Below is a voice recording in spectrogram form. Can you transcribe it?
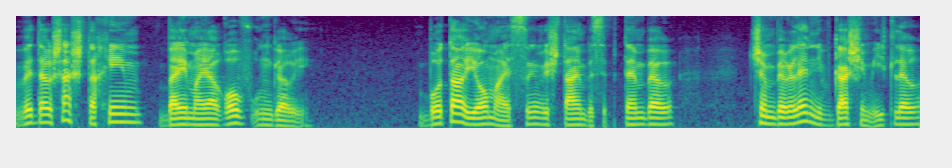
ודרשה שטחים בהם היה רוב הונגרי. באותו היום, ה-22 בספטמבר, צ'מברלן נפגש עם היטלר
